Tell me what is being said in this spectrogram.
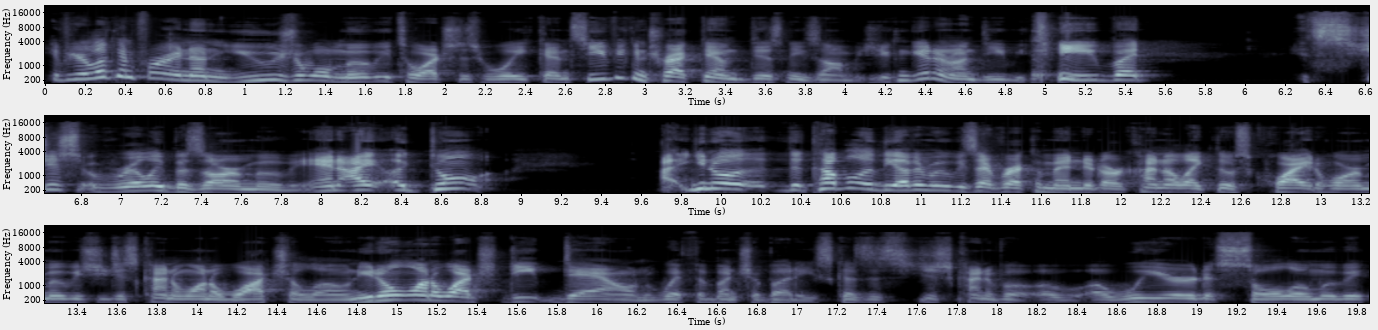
If you're looking for an unusual movie to watch this weekend, see if you can track down Disney Zombies. You can get it on DVD, but it's just a really bizarre movie. And I, I don't, you know, the couple of the other movies I've recommended are kind of like those quiet horror movies you just kind of want to watch alone. You don't want to watch Deep Down with a bunch of buddies because it's just kind of a, a, a weird solo movie.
